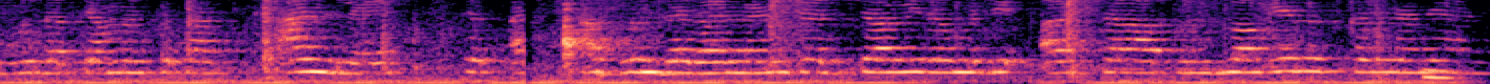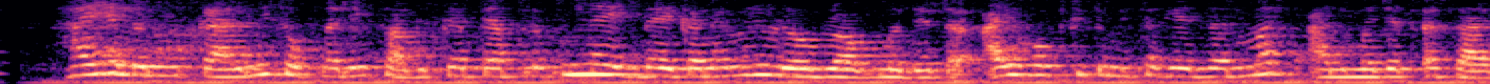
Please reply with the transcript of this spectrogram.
गुलाबजामुनचे पाक आणले तर आपण जरा नंतरच्या विरामध्ये आता आपण ब्लॉग करणार आहे हाय हॅलो नमस्कार. मी स्वप्नाली. स्वागत करते आपलं पुन्हा एकदा एका नवीन व्हिडिओ ब्लॉगमध्ये तर आय होप की तुम्ही सगळेजण मस्त आणि मजेत असाल.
